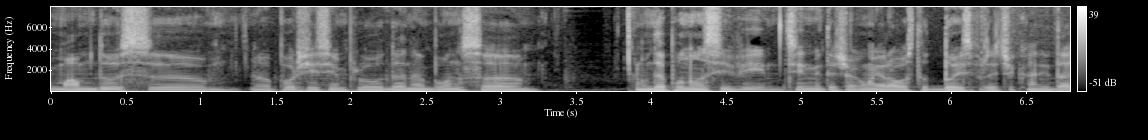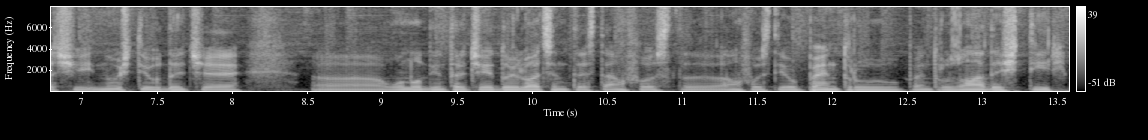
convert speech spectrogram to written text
m-am dus uh, pur și simplu de nebun să îmi depun un CV. Țin minte și acum erau 112 candidați și nu știu de ce uh, unul dintre cei doi luați în teste am fost, uh, am fost eu pentru, pentru zona de știri.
